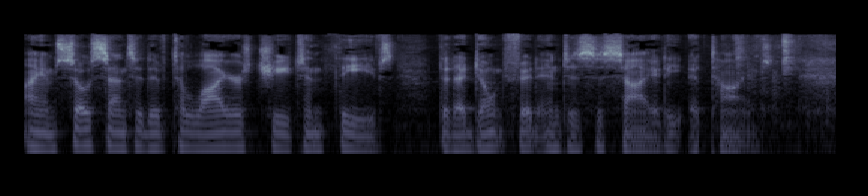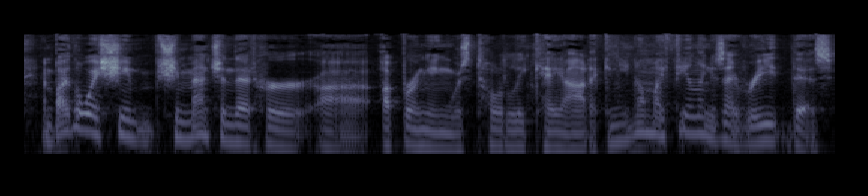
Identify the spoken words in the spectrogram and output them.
I am so sensitive to liars, cheats, and thieves that I don't fit into society at times. And by the way, she she mentioned that her uh, upbringing was totally chaotic. And you know, my feeling as I read this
